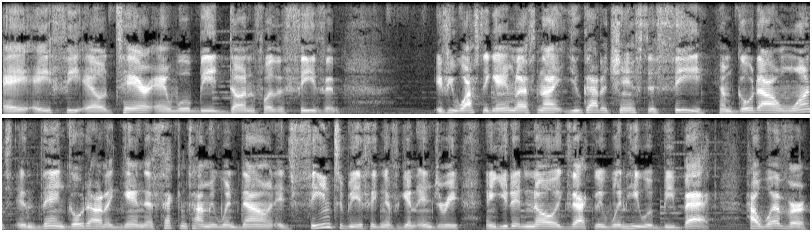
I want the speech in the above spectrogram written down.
a ACL tear and will be done for the season. If you watched the game last night, you got a chance to see him go down once and then go down again. The second time he went down, it seemed to be a significant injury, and you didn't know exactly when he would be back. However,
